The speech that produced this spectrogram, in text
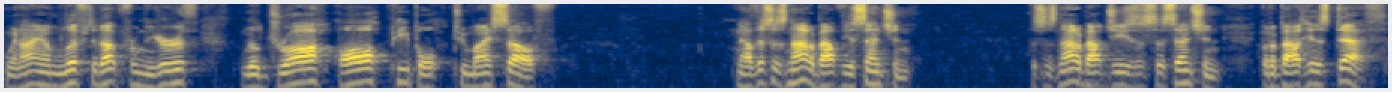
when I am lifted up from the earth, will draw all people to myself. Now, this is not about the ascension. This is not about Jesus' ascension, but about his death.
